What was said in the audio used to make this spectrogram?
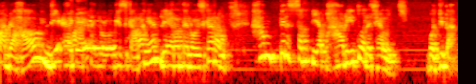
Padahal di era okay. teknologi sekarang ya, di era teknologi sekarang, hampir setiap hari itu ada challenge buat kita.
